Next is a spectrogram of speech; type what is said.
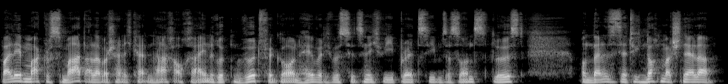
weil eben Marcus Smart aller Wahrscheinlichkeit nach auch reinrücken wird für Gordon Hayward. Ich wüsste jetzt nicht, wie Brad Stevens das sonst löst. Und dann ist es natürlich noch mal schneller,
